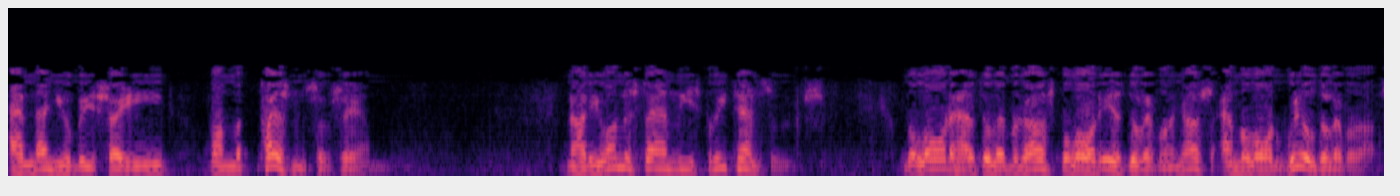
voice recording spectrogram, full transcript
and then you'll be saved from the presence of sin. Now, do you understand these three tenses? The Lord has delivered us, the Lord is delivering us, and the Lord will deliver us.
